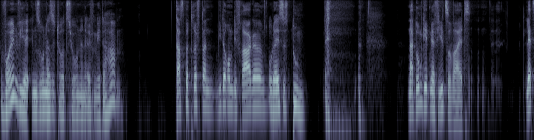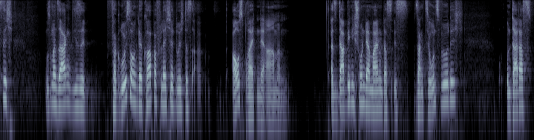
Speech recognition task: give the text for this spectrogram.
Wollen wir in so einer Situation einen Elfmeter haben? Das betrifft dann wiederum die Frage, Oder ist es dumm? Na, dumm geht mir viel zu weit. Letztlich muss man sagen, diese Vergrößerung der Körperfläche durch das Ausbreiten der Arme, also da bin ich schon der Meinung, das ist sanktionswürdig. Und da das,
